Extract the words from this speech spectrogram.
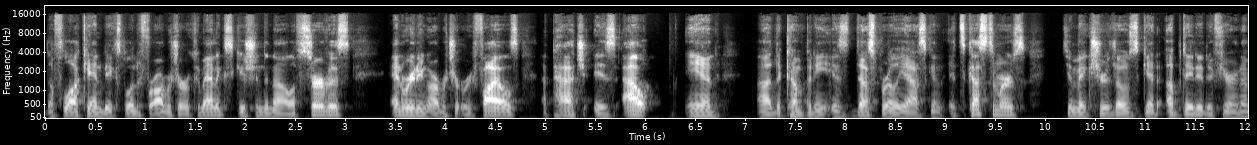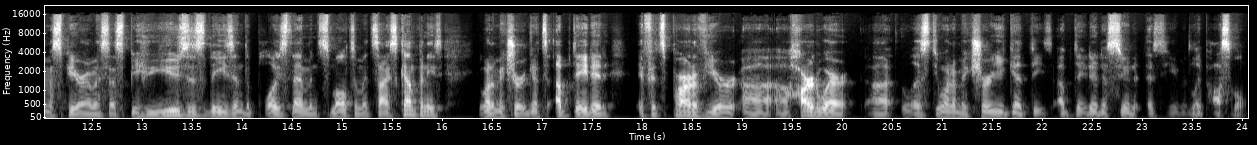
The flaw can be exploited for arbitrary command execution, denial of service, and reading arbitrary files. A patch is out, and uh, the company is desperately asking its customers to make sure those get updated. If you're an MSP or MSSP who uses these and deploys them in small to mid sized companies, you want to make sure it gets updated. If it's part of your uh, uh, hardware uh, list, you want to make sure you get these updated as soon as humanly possible.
